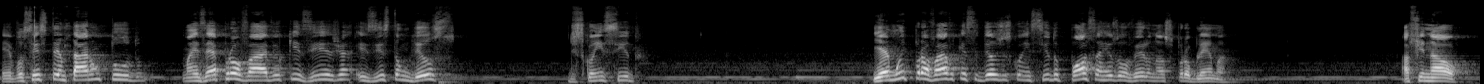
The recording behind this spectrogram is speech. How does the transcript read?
é, vocês tentaram tudo, mas é provável que exija, exista um Deus desconhecido. E é muito provável que esse Deus desconhecido possa resolver o nosso problema. Afinal,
